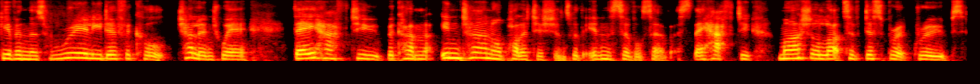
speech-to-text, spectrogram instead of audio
given this really difficult challenge where they have to become internal politicians within the civil service. They have to marshal lots of disparate groups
